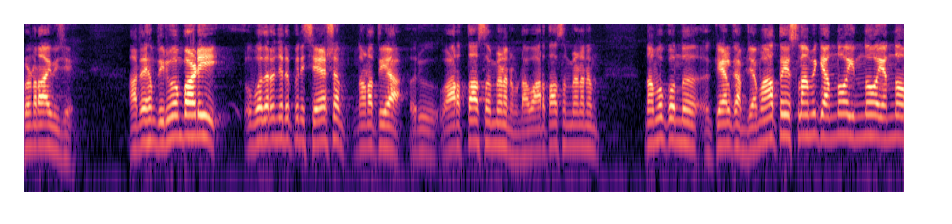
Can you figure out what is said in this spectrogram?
പിണറായി വിജയൻ. അദ്ദേഹം തിരുവമ്പാടി ഉപതെരഞ്ഞെടുപ്പിന് ശേഷം നടത്തിയ ഒരു വാർത്താ സമ്മേളനമുണ്ട്. ആ വാർത്താ സമ്മേളനം നമുക്കൊന്ന് കേൾക്കാം. ജമാഅത്തെ ഇസ്ലാമിക്ക് അന്നോ ഇന്നോ എന്നോ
